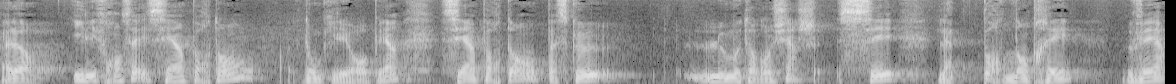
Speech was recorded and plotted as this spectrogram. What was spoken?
Alors, il est français, c'est important, donc il est européen, c'est important parce que le moteur de recherche, c'est la porte d'entrée vers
